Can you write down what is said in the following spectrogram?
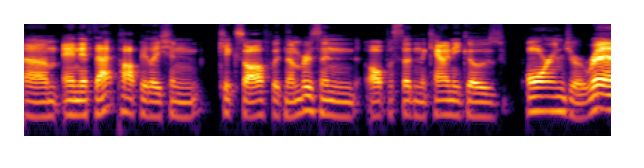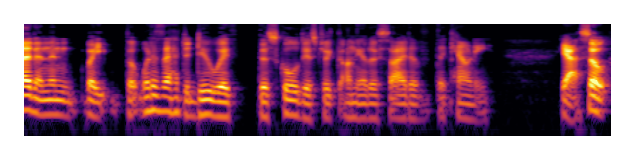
Um, and if that population kicks off with numbers and all of a sudden the county goes orange or red, and then wait, but what does that have to do with the school district on the other side of the county? Yeah, so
